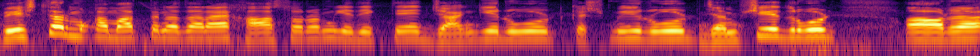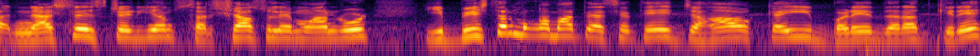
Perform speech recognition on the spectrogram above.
बेशतर मकाम पर नज़र आए। ख़ास तौर हम ये देखते हैं जहांगीर रोड, कश्मीर रोड, जमशेद रोड और नेशनल स्टेडियम, सरशाह सुलेमान रोड। ये बेशतर मकाम ऐसे थे जहाँ कई बड़े दरख्त गिरे,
